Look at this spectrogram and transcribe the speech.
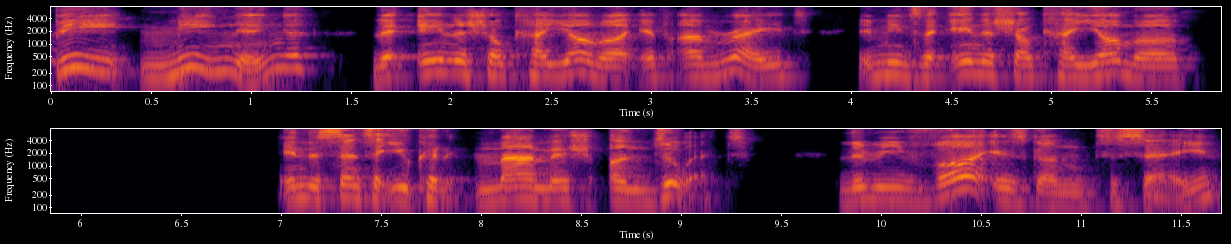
B meaning the ena shel kayama. If I'm right, it means the ena shel kayama in the sense that you could mamish undo it. The Riva is going to say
